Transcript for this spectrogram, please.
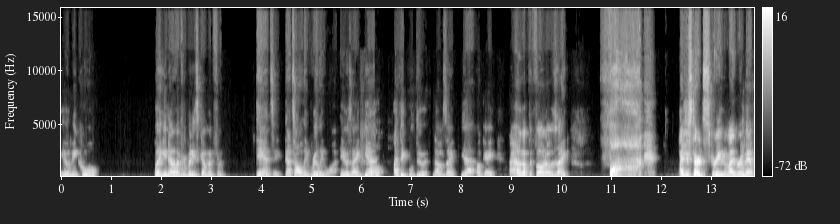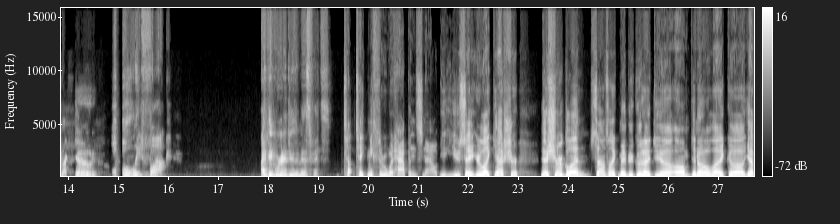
it would be cool. But you know, everybody's coming for Danzig. That's all they really want. He was like, yeah, I think we'll do it. And I was like, yeah, okay. I hung up the phone. I was like, fuck. I just started screaming to my roommate. I'm like, dude, holy fuck. I think we're going to do the Misfits. T- take me through what happens now. You, you say you're like, yeah, sure, yeah, sure, Glenn. Sounds like maybe a good idea. Um, you know, like, uh, yeah,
